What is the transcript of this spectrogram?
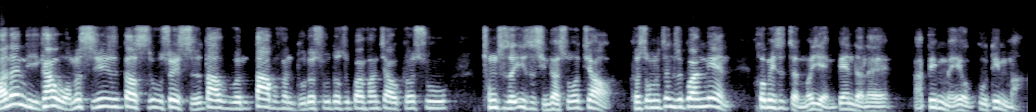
啊，那你看我们十一到十五岁时，大部分大部分读的书都是官方教科书，充斥着意识形态说教，可是我们政治观念后面是怎么演变的呢？啊，并没有固定嘛。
